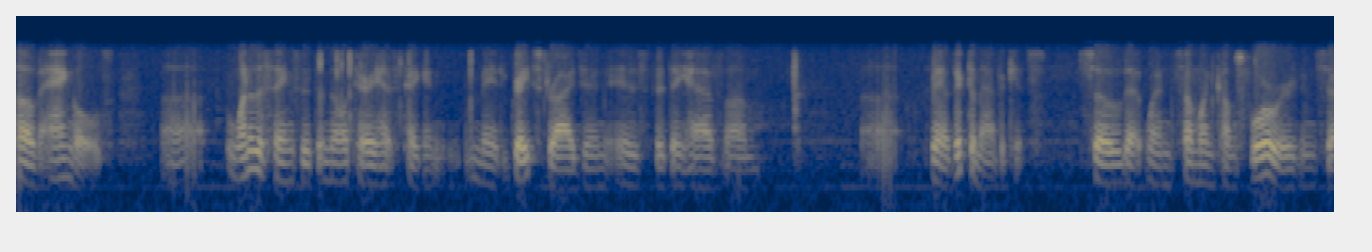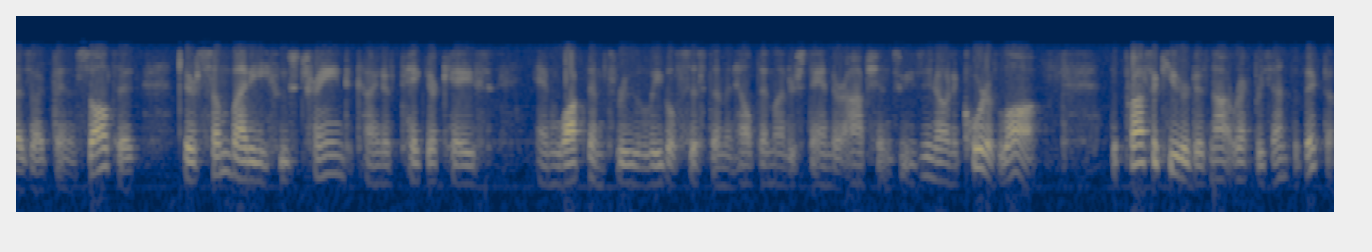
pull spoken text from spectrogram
of angles. Uh, one of the things that the military has taken made great strides in is that they have um, uh, they have victim advocates, so that when someone comes forward and says I've been assaulted, there's somebody who's trained to kind of take their case and walk them through the legal system and help them understand their options. Because you know, in a court of law, the prosecutor does not represent the victim,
